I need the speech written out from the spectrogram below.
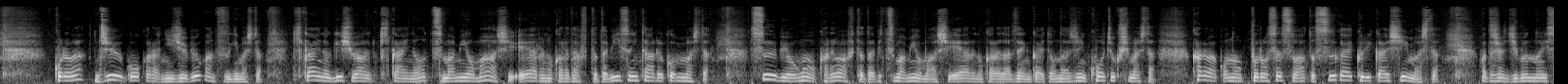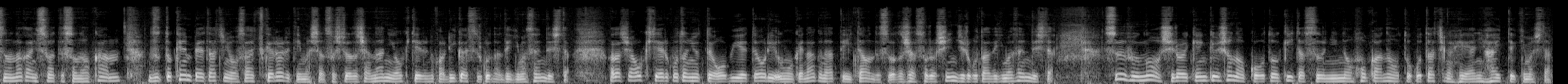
これは15から20秒間続きました。機械の義手は機械のつまみを回し、エアルの体再び椅子に倒れ込みました。数秒後、彼は再びつまみを回し、エアルの体全開と同じに硬直しました。彼はこのプロセスをあと数回繰り返しました。私は自分の椅子の中に座ってその間、ずっと憲兵たちに押さえつけられていました。そして私は何が起きているのか理解することができませんでした。私は起きていることによって怯えており動けなくなっていたのです。私はそれを信じることができませんでした。数分後、白い研究所の口頭を聞いた数人の他の男たちが部屋に入ってきました。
